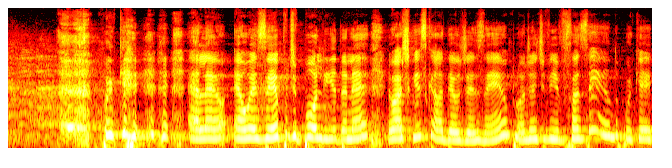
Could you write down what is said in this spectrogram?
Porque ela é, é o exemplo de polida, né? Eu acho que isso que ela deu de exemplo, a gente vive fazendo, porque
